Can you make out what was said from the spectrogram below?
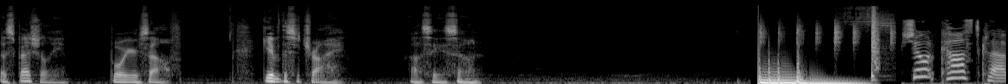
especially for yourself. Give this a try. I'll see you soon. Shortcast Club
